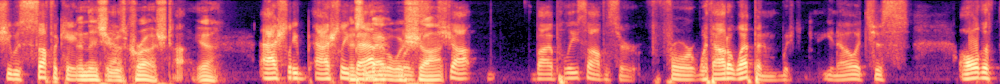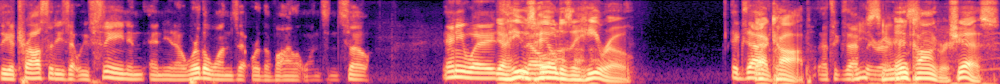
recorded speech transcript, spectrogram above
she was suffocated. And then to she was death. crushed. Uh, Yeah. Ashley Ashley, Ashley Babbitt, Babbitt was was, shot. shot. by a police officer for without a weapon. Which you know, it's just all the the atrocities that we've seen, and and you know, we're the ones that were the violent ones. And so, anyways, Yeah. He you was know, hailed as uh, a hero. exactly That cop. That's exactly right. serious? In Congress. Yes.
